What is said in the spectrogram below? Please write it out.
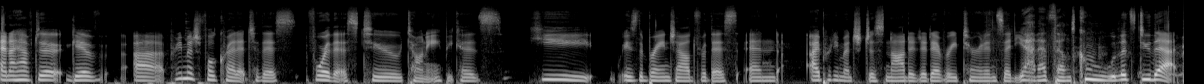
And I have to give uh, pretty much full credit to this for this to Tony because he is the brainchild for this, and I pretty much just nodded at every turn and said, "Yeah, that sounds cool. Let's do that.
